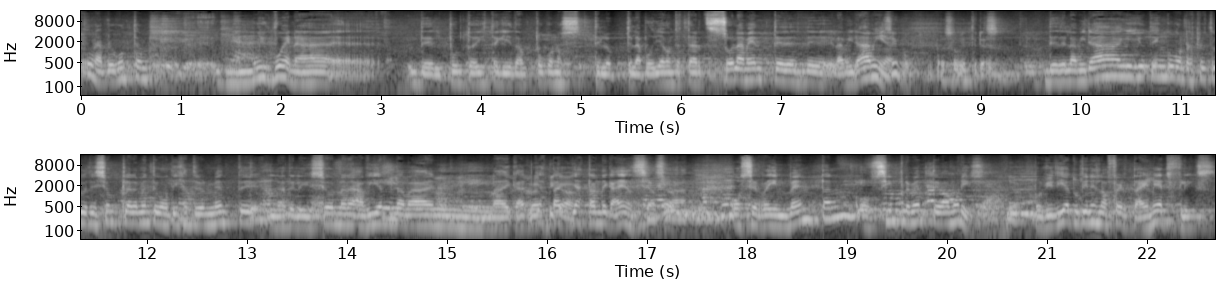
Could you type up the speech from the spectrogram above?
Es una pregunta eh, muy buena eh, del punto de vista que tampoco nos, te, lo- te la podría contestar solamente desde la mirada mía. Sí, pues, eso me interesa. Desde la mirada que yo tengo con respecto a la televisión, claramente, como te dije anteriormente, la televisión abierta va en una deca- Va ya, está, ya está en decadencia. O sea, o se reinventan o simplemente va a morir. Porque hoy día tú tienes la oferta de Netflix,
